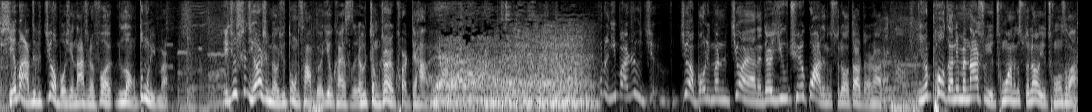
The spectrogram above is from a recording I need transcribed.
先把这个酱包先拿出来放冷冻里面，也就十几二十秒就冻的差不多，又开始，然后整这一块掉下来。你把肉酱酱包里面的酱呀那点油全挂在那个塑料袋袋上了，你说泡在里面拿水冲啊，那个塑料一冲是吧，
